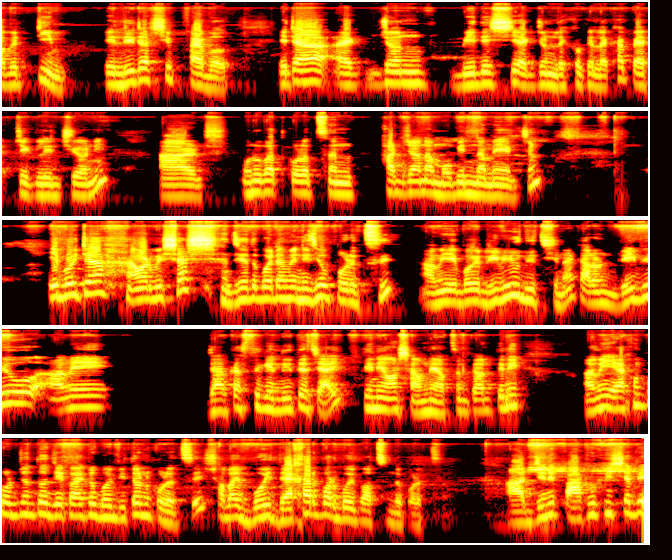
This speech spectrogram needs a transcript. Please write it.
of a team a leadership fable এটা একজন বিদেশি একজন লেখকের লেখা প্যাট্রিক লিঞ্চিয়নি আর অনুবাদ করেছেন ফারজানা মবিন নামে একজন। এই বইটা আমার বিশ্বাস, যেহেতু বইটা আমি নিজেও পড়েছি, আমি এই বই রিভিউ দিচ্ছি না, কারণ রিভিউ আমি যার কাছ থেকে নিতে চাই, তিনি আমার সামনে আছেন, কারণ তিনি, আমি এখন পর্যন্ত যে কয়েকটা বই বিতরণ করেছি, সবাই বই দেখার পর বই পছন্দ করেছেন। আর যিনি পাঠক হিসেবে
